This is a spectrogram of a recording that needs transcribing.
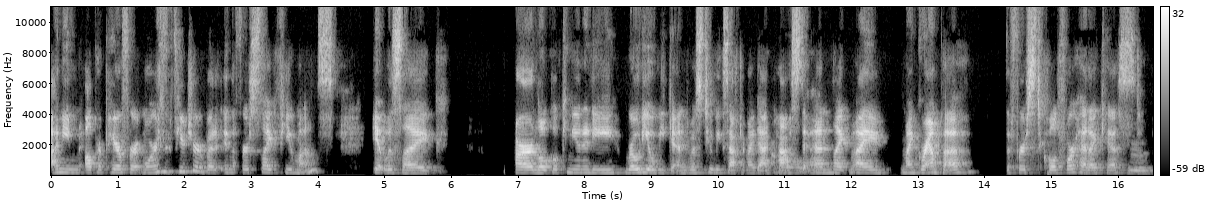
I mean, I'll prepare for it more in the future, but in the first like few months, it was like our local community rodeo weekend was two weeks after my dad passed. oh, and like my my grandpa the first cold forehead i kissed mm.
